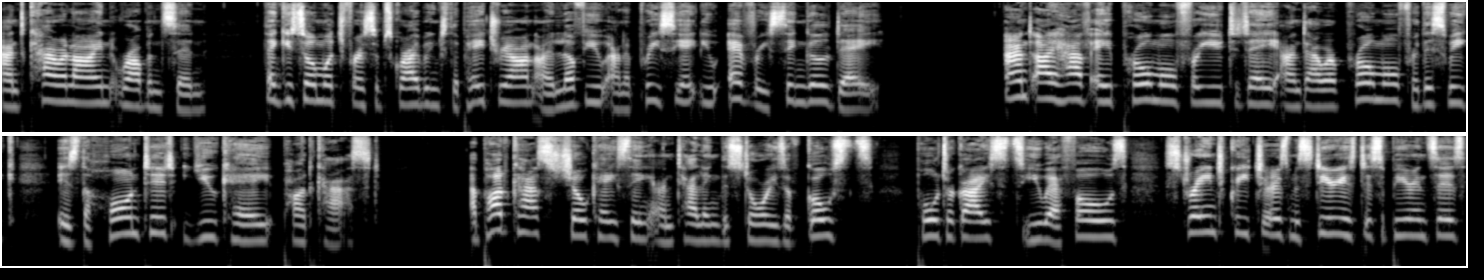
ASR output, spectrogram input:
and Caroline Robinson. Thank you so much for subscribing to the Patreon. I love you and appreciate you every single day. And I have a promo for you today, and our promo for this week is the Haunted UK podcast. A podcast showcasing and telling the stories of ghosts, poltergeists, UFOs, strange creatures, mysterious disappearances,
